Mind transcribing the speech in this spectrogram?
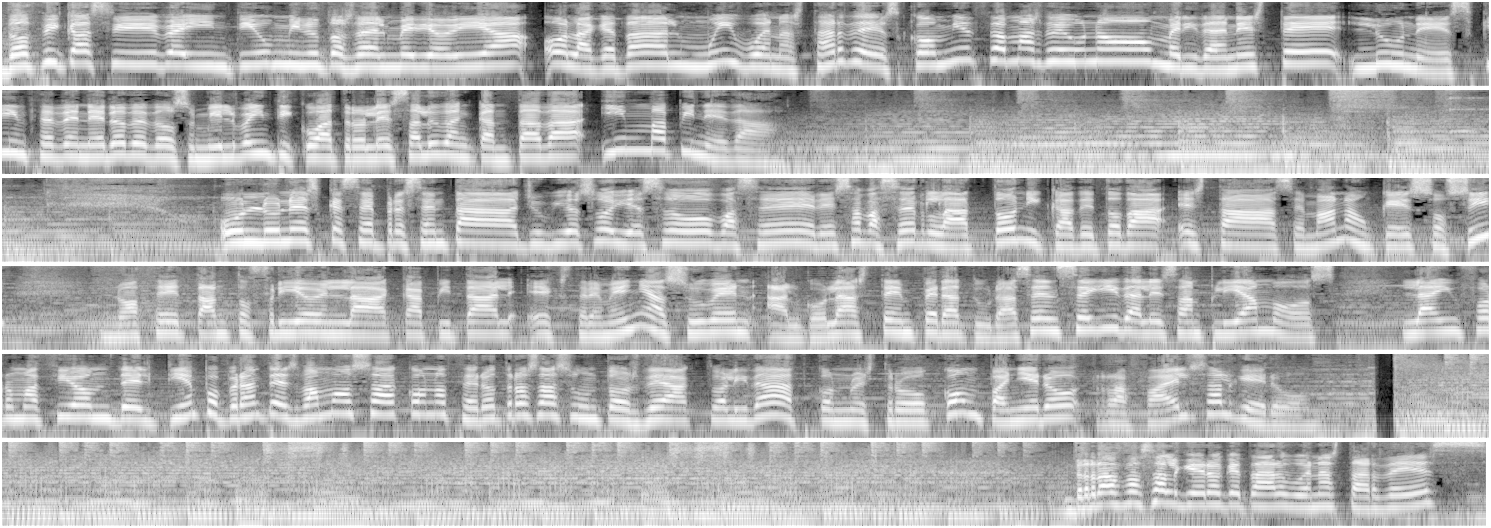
12 y casi 21 minutos del mediodía. Hola, ¿qué tal? Muy buenas tardes. Comienza más de uno Mérida en este lunes 15 de enero de 2024. Les saluda encantada Inma Pineda. Un lunes que se presenta lluvioso y eso va a ser, esa va a ser la tónica de toda esta semana, aunque eso sí, no hace tanto frío en la capital extremeña, suben algo las temperaturas. Enseguida les ampliamos la información del tiempo, pero antes vamos a conocer otros asuntos de actualidad con nuestro compañero Rafael Salguero. Rafa Salguero, ¿qué tal? Buenas tardes.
